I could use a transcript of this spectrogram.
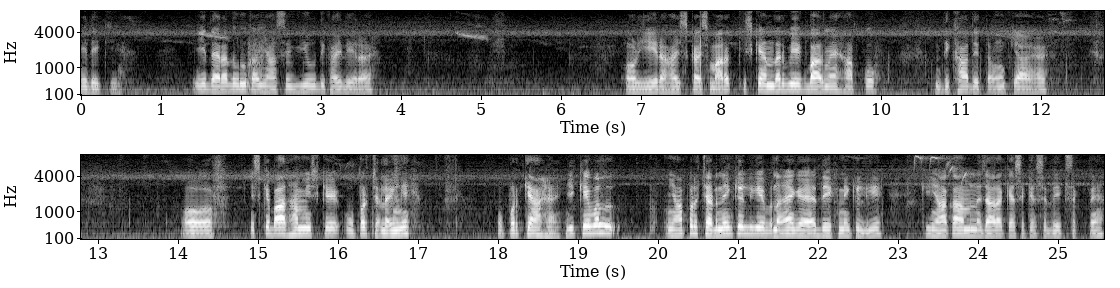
ये देखिए, ये देहरादून का यहाँ से व्यू दिखाई दे रहा है। और ये रहा इसका स्मारक। इसके अंदर भी एक बार मैं आपको दिखा देता हूँ क्या है। और इसके बाद हम इसके ऊपर चलेंगे। ऊपर क्या है? ये केवल यहाँ पर चढ़ने के लिए बनाया गया है, देखने के लिए कि यहाँ का हम नज़ारा कैसे कैसे देख सकते हैं।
